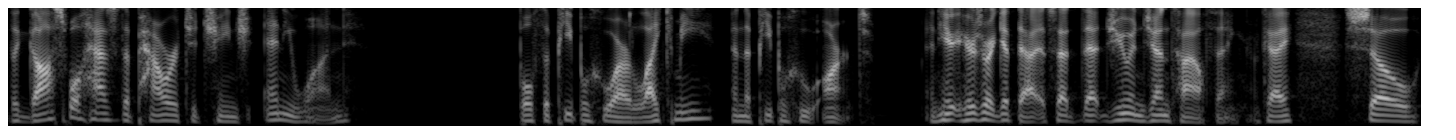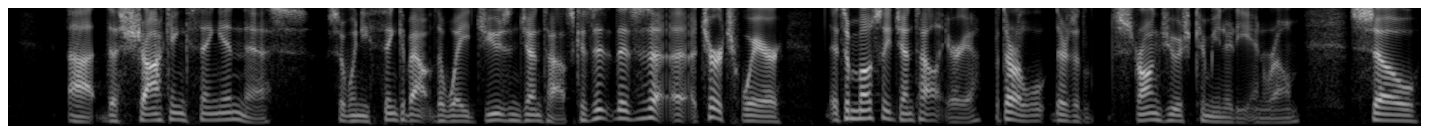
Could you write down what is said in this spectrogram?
the gospel has the power to change anyone both the people who are like me and the people who aren't. And here, here's where I get that. It's that, that Jew and Gentile thing, okay? So uh, the shocking thing in this, so when you think about the way Jews and Gentiles, because this is a, a, church where it's a mostly Gentile area, but there are, there's a strong Jewish community in Rome. So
